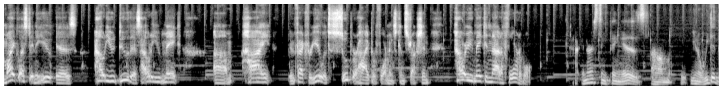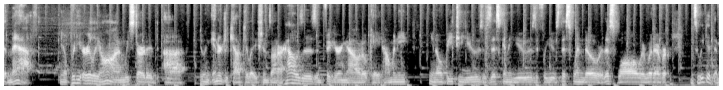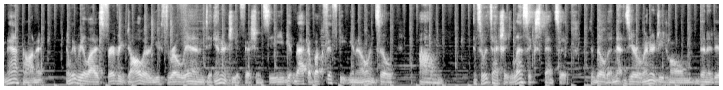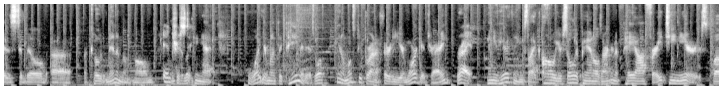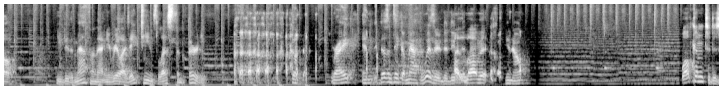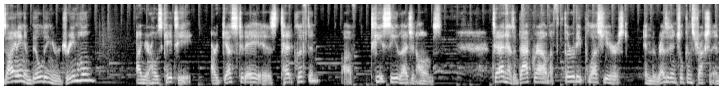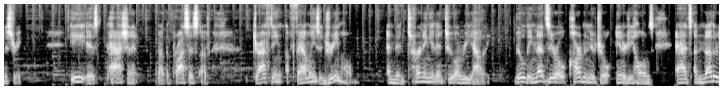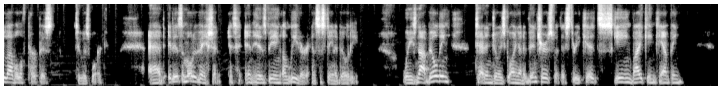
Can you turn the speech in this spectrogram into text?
my question to you is how do you do this? How do you make um, high, in fact, for you, it's super high performance construction. How are you making that affordable? Interesting thing is, um, you know, we did the math. You know, pretty early on, we started uh, doing energy calculations on our houses and figuring out, okay, how many, you know, BTUs is this going to use if we use this window or this wall or whatever. And so we did the math on it. And we realized for every dollar you throw into energy efficiency, you get back a buck fifty, you know? And so, um, and so it's actually less expensive to build a net zero energy home than it is to build a, a code minimum home. Interesting. You're looking at what your monthly payment is. Well, you know, most people are on a 30 year mortgage, right? Right. And you hear things like, oh, your solar panels aren't going to pay off for 18 years. Well, you do the math on that and you realize 18 is less than 30. so, right? And it doesn't take a math wizard to do I love it. You know, Welcome to Designing and Building Your Dream Home. I'm your host, KT. Our guest today is Ted Clifton of TC Legend Homes. Ted has a background of 30 plus years in the residential construction industry. He is passionate about the process of drafting a family's dream home and then turning it into a reality. Building net zero carbon neutral energy homes adds another level of purpose to his work. And it is a motivation in his being a leader in sustainability. When he's not building, Ted enjoys going on adventures with his three kids, skiing, biking, camping.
